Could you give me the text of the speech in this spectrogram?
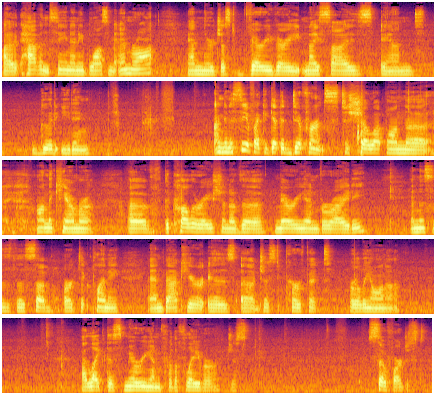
I haven't seen any blossom end rot, and they're just very, very nice size and good eating. I'm going to see if I could get the difference to show up on the on the camera of the coloration of the Marion variety. And this is the subarctic plenty and back here is uh, just perfect Earliana. I like this Marion for the flavor, just so far just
